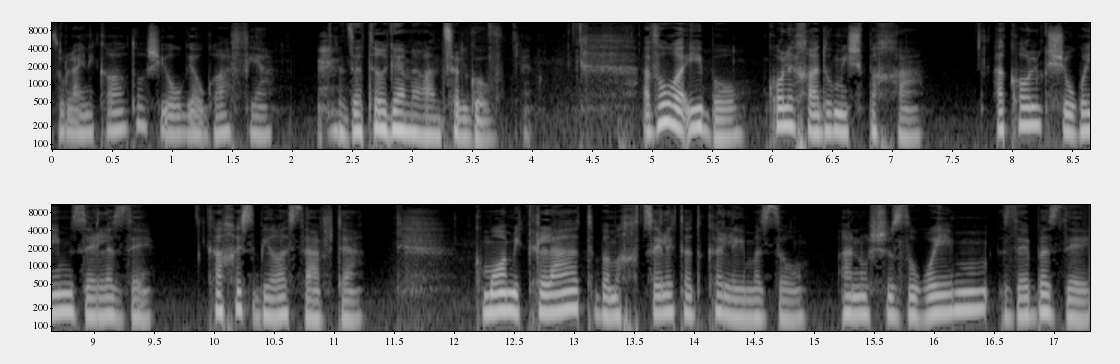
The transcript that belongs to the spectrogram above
אז אולי נקרא אותו שיעור גיאוגרפיה. את זה תרגם ערן צלגוב. כן. עבור האיבו, כל אחד הוא משפחה. הכל קשורים זה לזה. כך הסבירה סבתא. כמו המקלט במחצלת הדקלים הזו, אנו שזורים זה בזה,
